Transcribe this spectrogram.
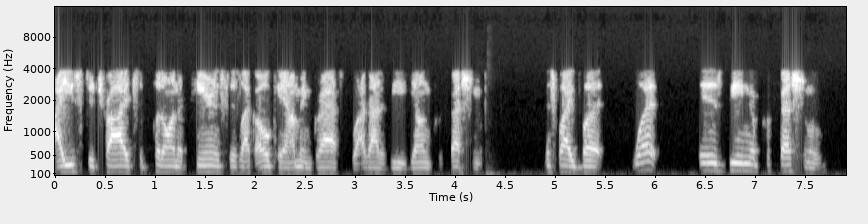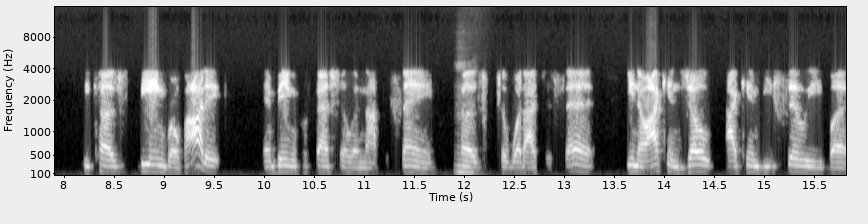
I used to try to put on appearances like, okay, I'm in grad school, I got to be a young professional. It's like, but what is being a professional? Because being robotic and being a professional are not the same. Mm. Because to what I just said, you know, I can joke, I can be silly, but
